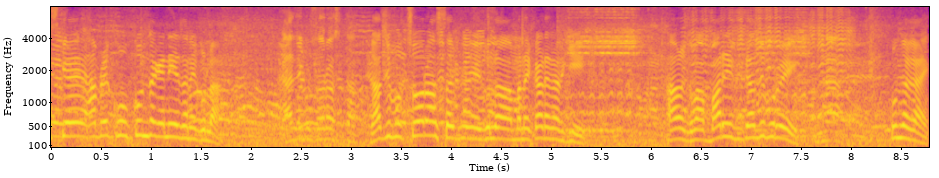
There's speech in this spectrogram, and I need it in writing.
আজকে আপনি কোন জায়গায় নিয়ে যান এগুলা? গাজীপুর চৌরাস্তা। গাজীপুর চৌরাস্তা এগুলা মানে কাটেন আর কি। আর বাড়ি গাজীপুরে? কোন জায়গায়?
